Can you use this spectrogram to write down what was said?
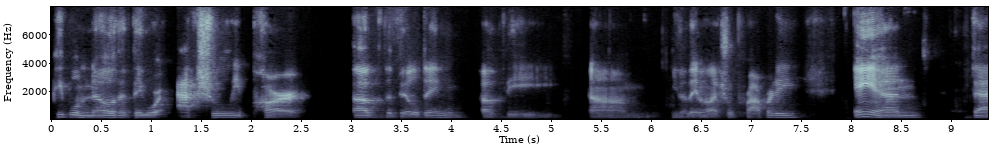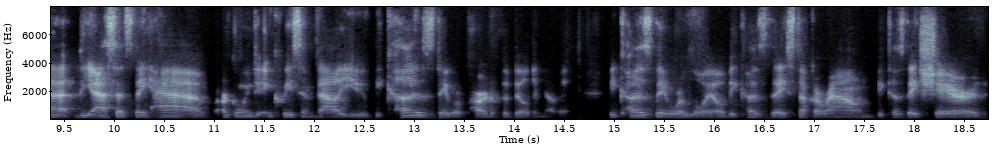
people know that they were actually part of the building of the um, you know the intellectual property and that the assets they have are going to increase in value because they were part of the building of it, because they were loyal, because they stuck around, because they shared,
